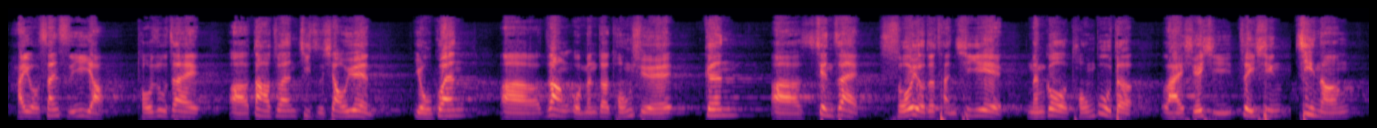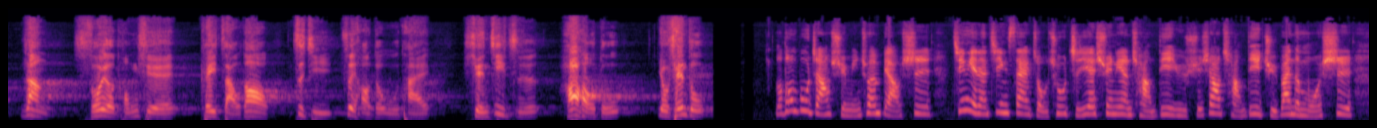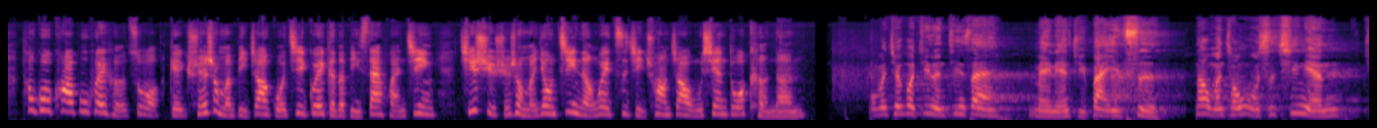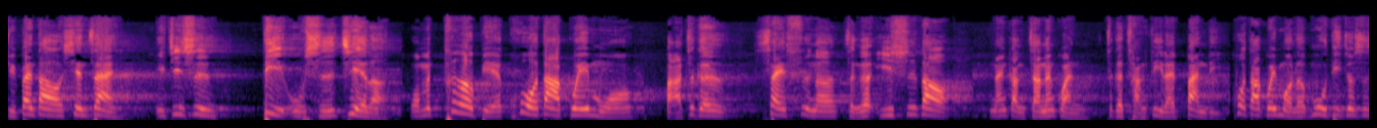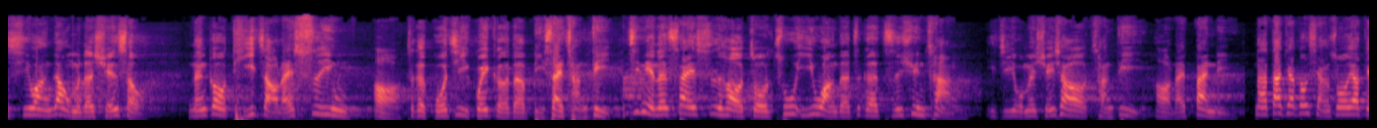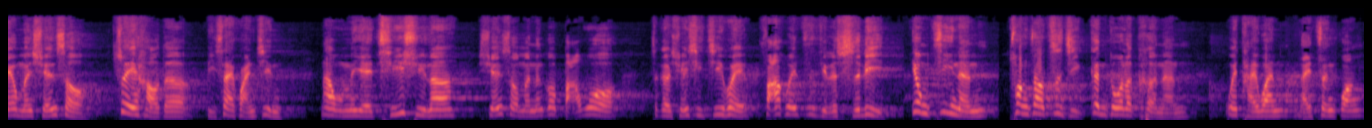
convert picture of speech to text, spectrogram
还有三十亿啊投入在啊大专技职校院有关啊让我们的同学跟啊现在所有的产企业能够同步的。来学习最新技能，让所有同学可以找到自己最好的舞台。选技职，好好读，有前途。劳动部长许明春表示，今年的竞赛走出职业训练场地与学校场地举办的模式，透过跨部会合作，给选手们比照国际规格的比赛环境，期许选手们用技能为自己创造无限多可能。我们全国技能竞赛每年举办一次。那我们从五十七年举办到现在，已经是第五十届了。我们特别扩大规模，把这个赛事呢，整个移师到南港展览馆这个场地来办理。扩大规模的目的，就是希望让我们的选手能够提早来适应哦这个国际规格的比赛场地。今年的赛事哈，走出以往的这个集训场以及我们学校场地哈来办理。那大家都想说要给我们选手。最好的比赛环境，那我们也期许呢，选手们能够把握这个学习机会，发挥自己的实力，用技能创造自己更多的可能，为台湾来争光。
